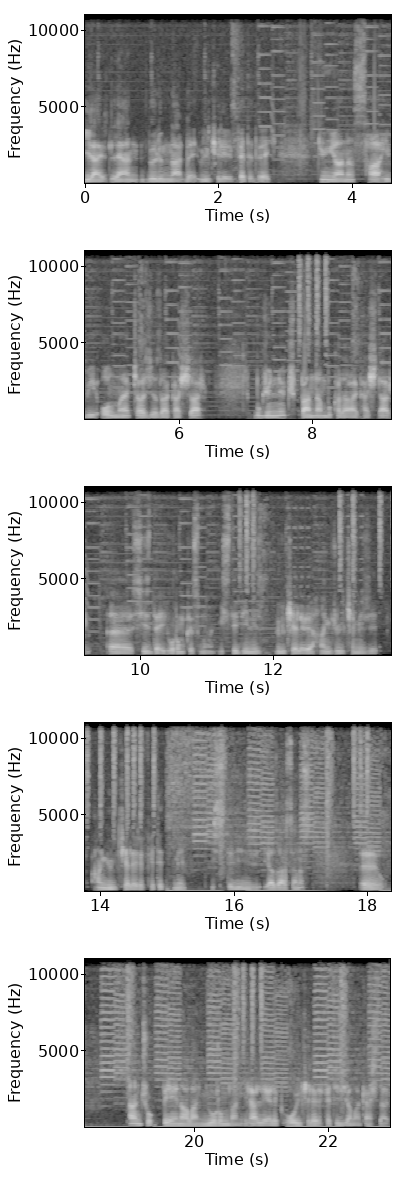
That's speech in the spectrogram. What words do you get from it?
ilerleyen bölümlerde ülkeleri fethederek dünyanın sahibi olmaya çalışacağız arkadaşlar. Bugünlük benden bu kadar arkadaşlar. Ee, siz de yorum kısmına istediğiniz ülkeleri, hangi ülkemizi, hangi ülkeleri fethetmek istediğinizi yazarsanız e, en çok beğeni alan yorumdan ilerleyerek o ülkeleri fethedeceğim arkadaşlar.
